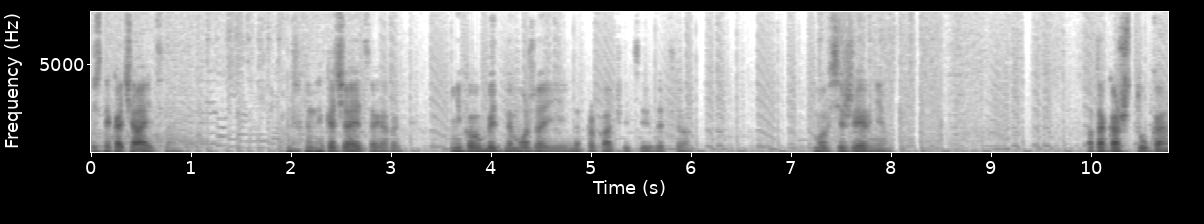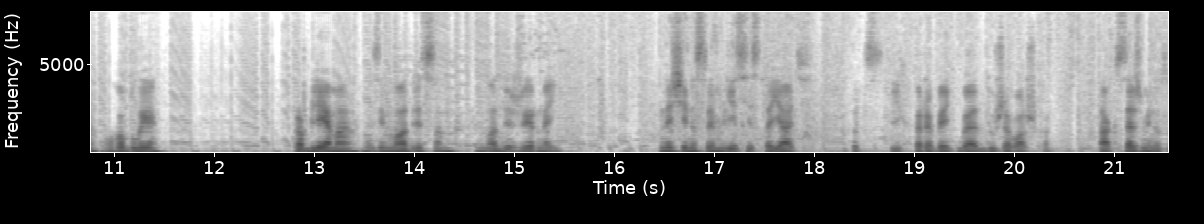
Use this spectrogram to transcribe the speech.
Щось не качається. не качається герой. Нікого бити не може і не прокачується із-за цього. Бо всі жирні. Отака штука, гобли. Проблема з Імладрісом. Імладріс жирний. Вони ще й на своєму лісі стоять. Тут їх перебить буде дуже важко. Так, все ж мінус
